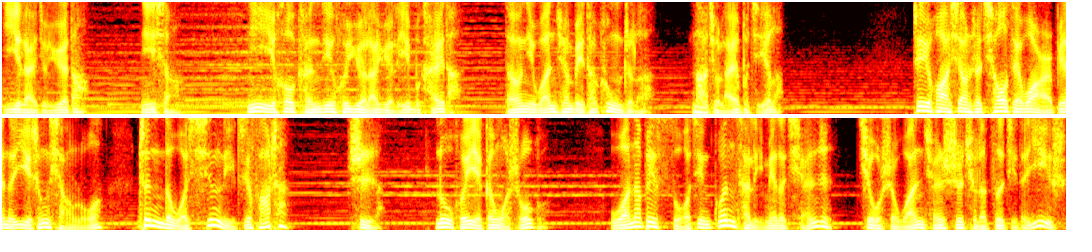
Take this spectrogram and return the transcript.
依赖就越大。你想，你以后肯定会越来越离不开它，等你完全被它控制了，那就来不及了。这话像是敲在我耳边的一声响锣，震得我心里直发颤。是啊，陆回也跟我说过，我那被锁进棺材里面的前任，就是完全失去了自己的意识。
